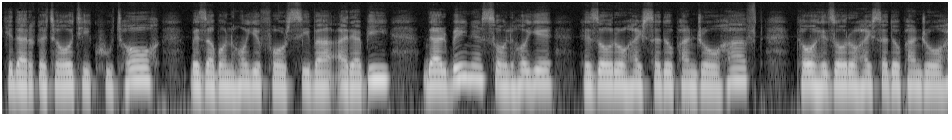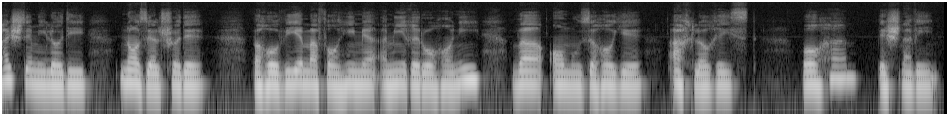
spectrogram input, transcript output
که در قطعاتی کوتاه به زبانهای فارسی و عربی در بین سالهای 1857 تا 1858 میلادی نازل شده و حاوی مفاهیم عمیق روحانی و آموزه های اخلاقی است. با هم بشنویم.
